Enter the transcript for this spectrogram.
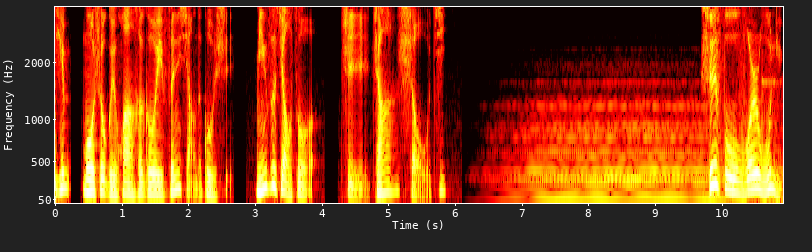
天莫说鬼话和各位分享的故事，名字叫做《纸扎手记》。师傅无儿无女，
